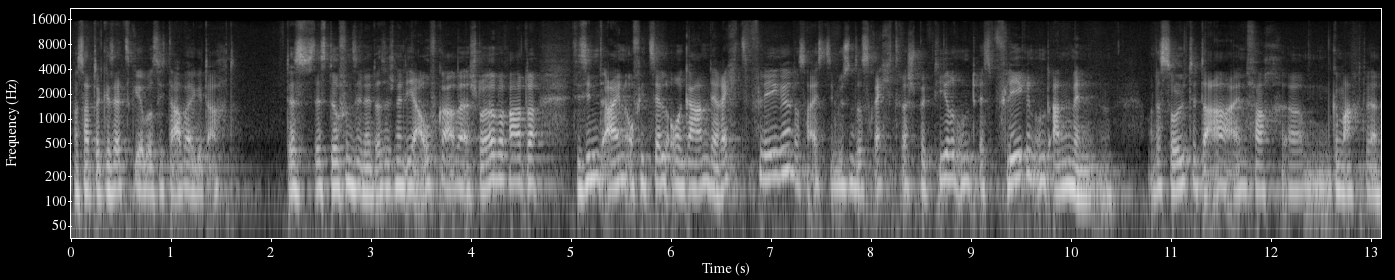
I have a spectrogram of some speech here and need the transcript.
was hat der Gesetzgeber sich dabei gedacht. Das, das, dürfen Sie nicht. Das ist nicht Ihre Aufgabe als Steuerberater. Sie sind ein offizielles Organ der Rechtspflege. Das heißt, Sie müssen das Recht respektieren und es pflegen und anwenden. Und das sollte da einfach ähm, gemacht werden.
